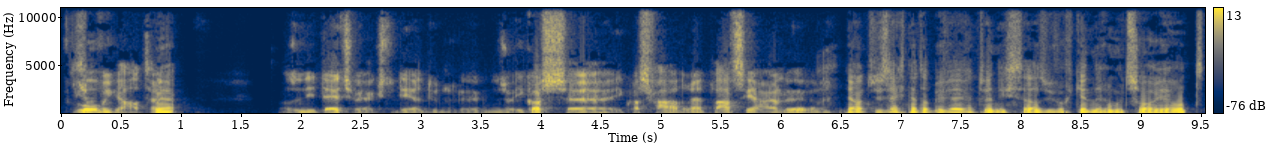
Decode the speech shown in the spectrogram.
verloving gehad. Hè. Dat was in die tijd zo. Ja, ik studeerde toen in Leuven. en Zo. Ik, was, eh, ik was vader, hè, het laatste jaar in Leuven. Hè. Ja, want u zegt net op uw 25ste, als u voor kinderen moet zorgen, wat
